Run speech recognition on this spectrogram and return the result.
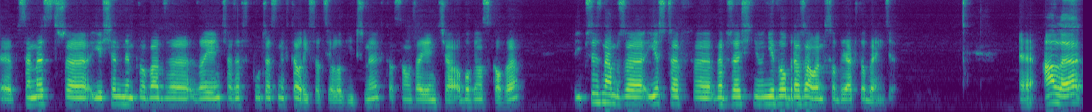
E, w semestrze jesiennym prowadzę zajęcia ze współczesnych teorii socjologicznych. To są zajęcia obowiązkowe. I przyznam, że jeszcze we wrześniu nie wyobrażałem sobie, jak to będzie. Ale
